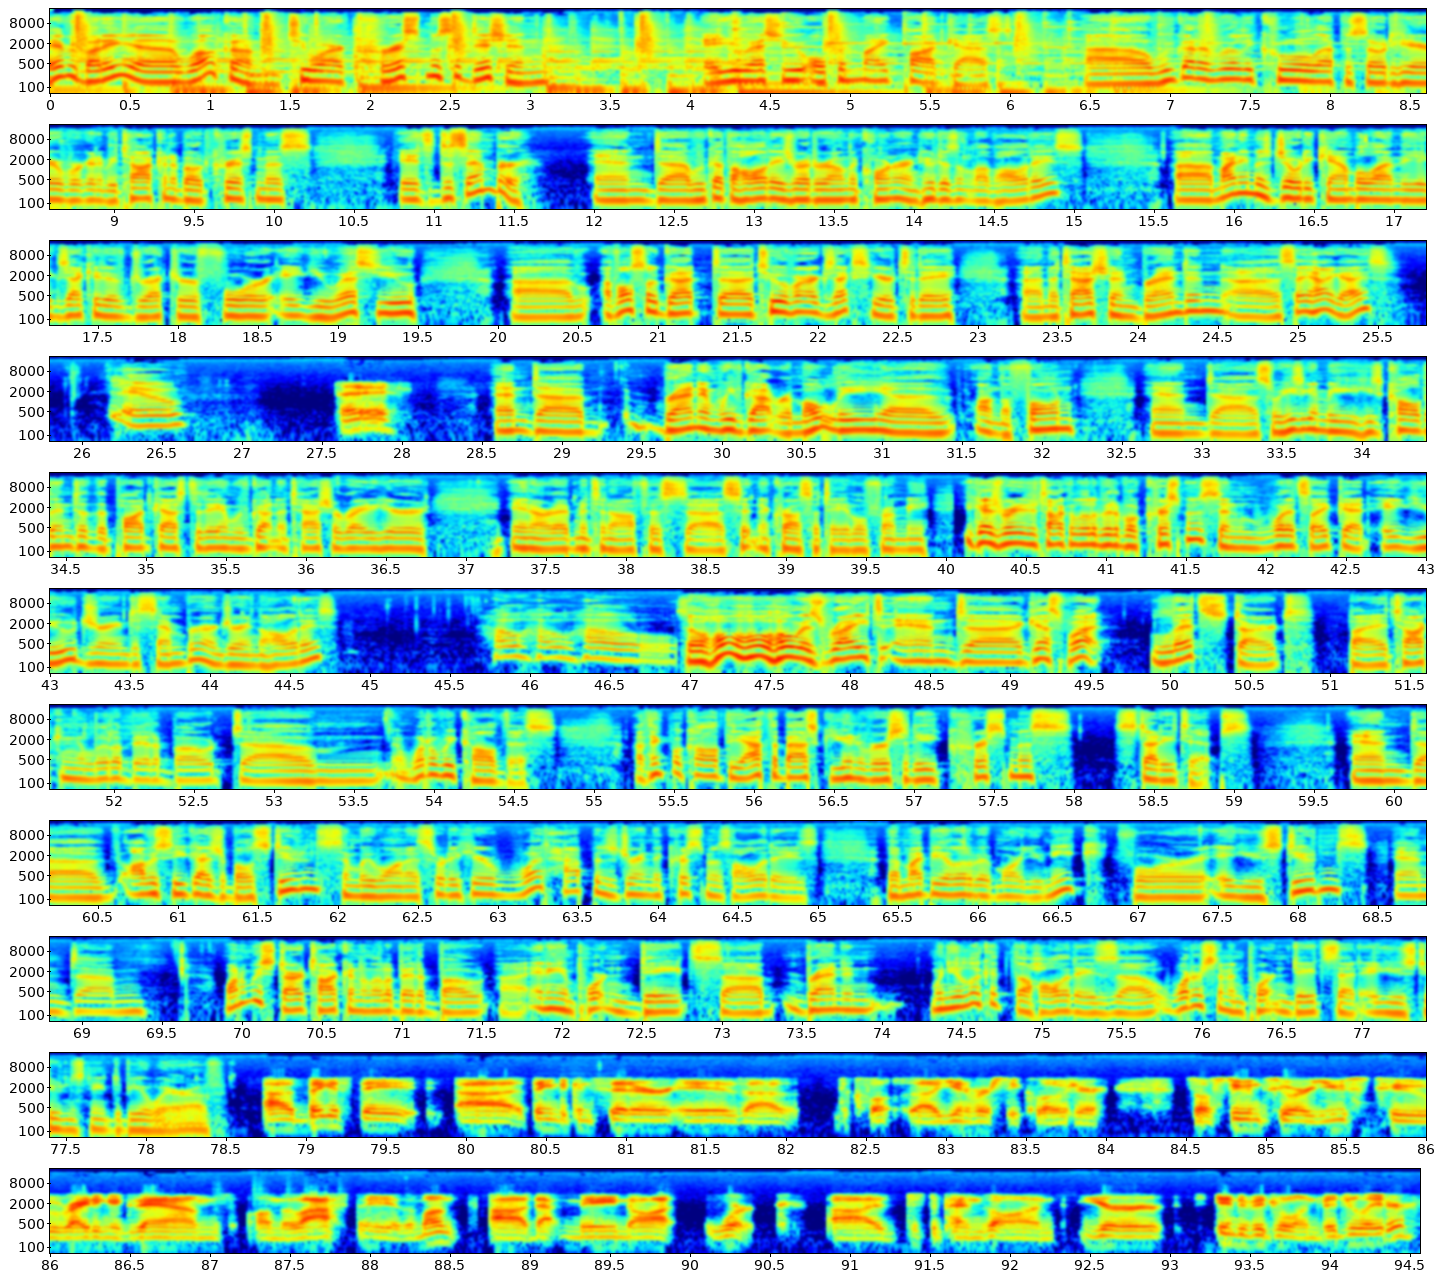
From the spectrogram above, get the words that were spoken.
Hey, everybody, uh, welcome to our Christmas edition AUSU Open Mic podcast. Uh, we've got a really cool episode here. We're going to be talking about Christmas. It's December, and uh, we've got the holidays right around the corner, and who doesn't love holidays? Uh, my name is Jody Campbell. I'm the executive director for AUSU. Uh, I've also got uh, two of our execs here today, uh, Natasha and Brandon. Uh, say hi, guys. Hello. Hey. And uh, Brandon, we've got remotely uh, on the phone, and uh, so he's gonna be he's called into the podcast today, and we've got Natasha right here in our Edmonton office, uh, sitting across the table from me. You guys ready to talk a little bit about Christmas and what it's like at AU during December and during the holidays? Ho, ho, ho. So ho ho ho is right, and uh, guess what? Let's start by talking a little bit about um, what do we call this? I think we'll call it the Athabasca University Christmas Study Tips. And uh, obviously, you guys are both students, and we want to sort of hear what happens during the Christmas holidays that might be a little bit more unique for AU students. And um, why don't we start talking a little bit about uh, any important dates? Uh, Brandon, when you look at the holidays, uh, what are some important dates that AU students need to be aware of? Uh, the biggest date uh, thing to consider is the clo- university closure. So students who are used to writing exams on the last day of the month, uh, that may not work. Uh, it just depends on your individual invigilator.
